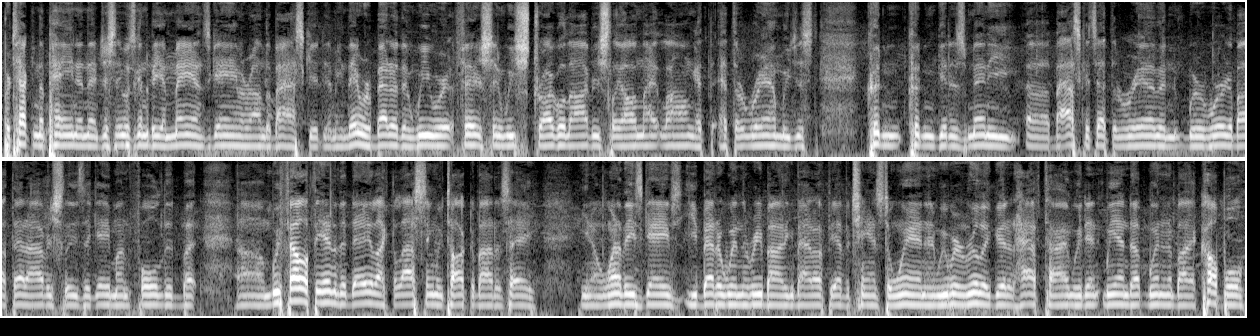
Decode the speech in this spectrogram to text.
protecting the paint, and then just it was going to be a man's game around the basket. I mean, they were better than we were at finishing. We struggled obviously all night long at the, at the rim. We just couldn't couldn't get as many uh, baskets at the rim, and we were worried about that obviously as the game unfolded. But um, we felt at the end of the day like the last thing we talked about is hey you know, one of these games you better win the rebounding battle if you have a chance to win. And we were really good at halftime. We didn't. We end up winning by a couple,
